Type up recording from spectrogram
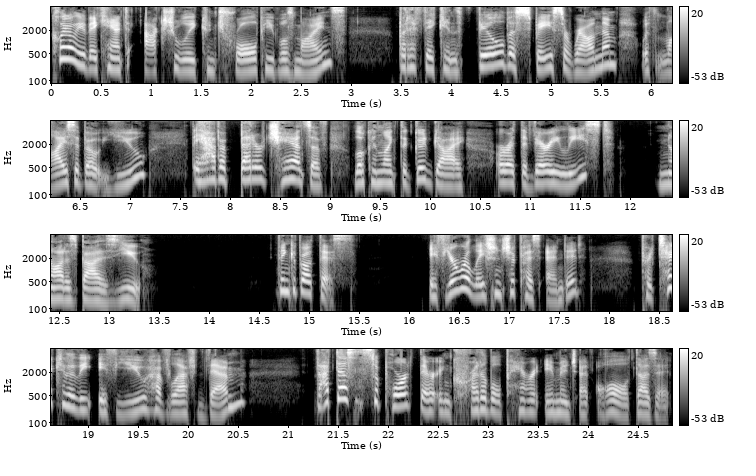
Clearly, they can't actually control people's minds, but if they can fill the space around them with lies about you, they have a better chance of looking like the good guy, or at the very least, not as bad as you. Think about this. If your relationship has ended, particularly if you have left them, that doesn't support their incredible parent image at all, does it?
